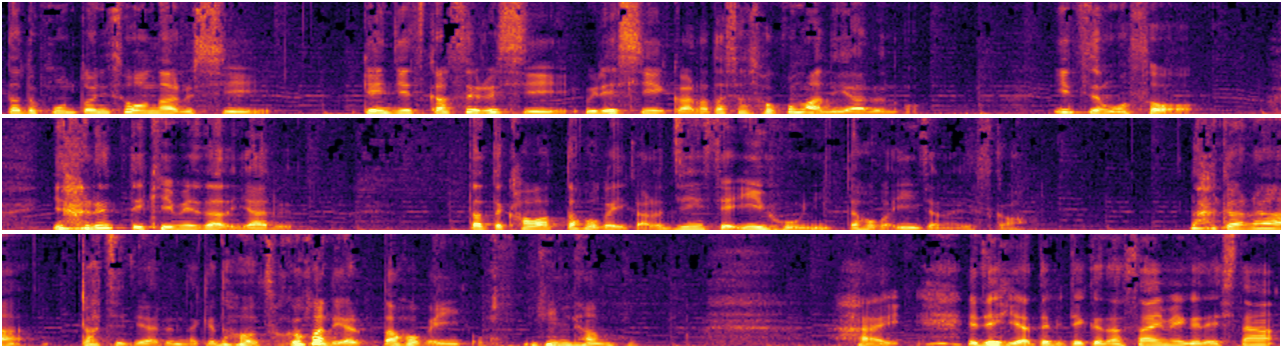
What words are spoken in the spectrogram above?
だって本当にそうなるし現実化するし嬉しいから私はそこまでやるの。いつもそう。やるって決めたらやる。だって変わった方がいいから人生いい方に行った方がいいじゃないですか。だからガチでやるんだけど そこまでやった方がいいよ。みんなも。はい。是非やってみてください。めぐでした。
